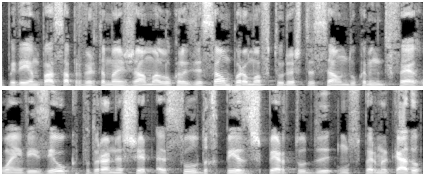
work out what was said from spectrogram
o PDM passa a prever também já uma localização para uma futura estação do caminho de ferro em Viseu, que poderá nascer a sul de Repeses, perto de um supermercado,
